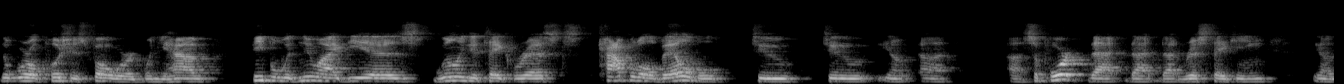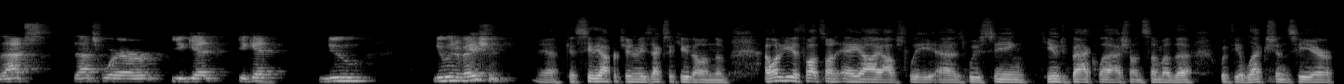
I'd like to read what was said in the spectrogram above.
the world pushes forward. When you have people with new ideas, willing to take risks, capital available to to you know uh, uh, support that that that risk taking, you know that's that's where you get you get new new innovation Yeah, can see the opportunities, execute on them. I want to get your thoughts on AI, obviously, as we've seen huge backlash on some of the, with the elections here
